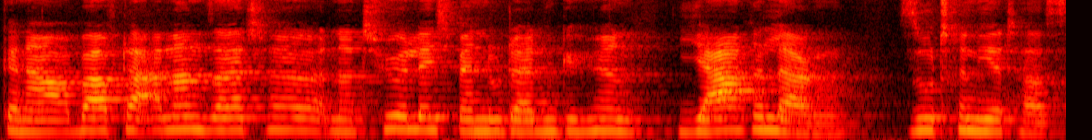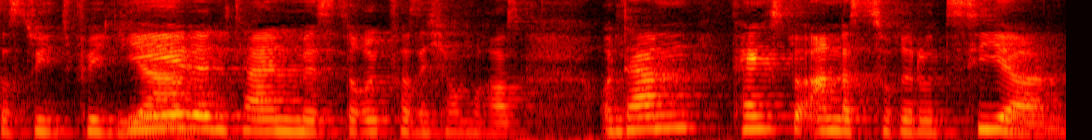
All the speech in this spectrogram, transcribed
Genau, aber auf der anderen Seite natürlich, wenn du dein Gehirn jahrelang so trainiert hast, dass du für jeden ja. kleinen Mist eine Rückversicherung brauchst und dann fängst du an, das zu reduzieren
